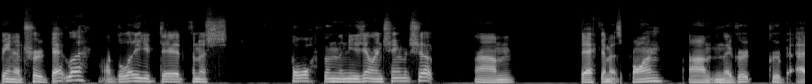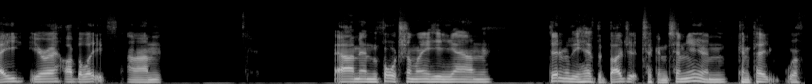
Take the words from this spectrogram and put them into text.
been a true battler. I believe Dad finished fourth in the New Zealand Championship um, back in its prime um, in the Group Group A era, I believe. Um, um, unfortunately, he um, didn't really have the budget to continue and compete with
